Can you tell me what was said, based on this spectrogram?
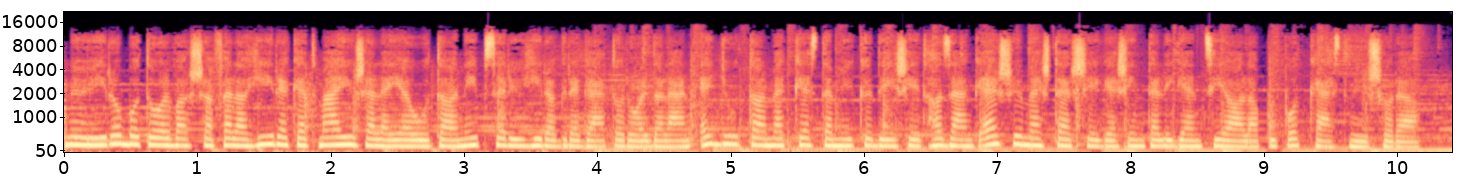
Női robot olvassa fel a híreket május eleje óta a népszerű híragregátor oldalán, egyúttal megkezdte működését hazánk első mesterséges intelligencia alapú podcast műsora.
